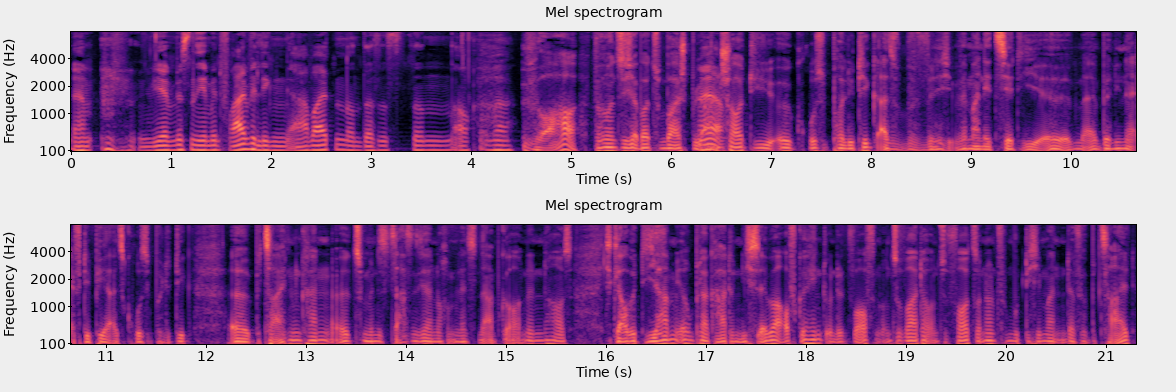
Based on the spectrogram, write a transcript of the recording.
Ähm, wir müssen hier mit Freiwilligen arbeiten und das ist dann auch immer. Ja, wenn man sich aber zum Beispiel naja. anschaut, die äh, große Politik, also wenn, ich, wenn man jetzt hier die äh, Berliner FDP als große Politik äh, bezeichnen kann, zumindest saßen sie ja noch im letzten Abgeordnetenhaus. Ich glaube, die haben ihre Plakate nicht selber aufgehängt und entworfen und so weiter und so fort, sondern vermutlich jemanden dafür bezahlt.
